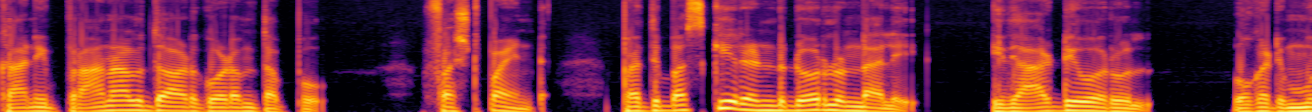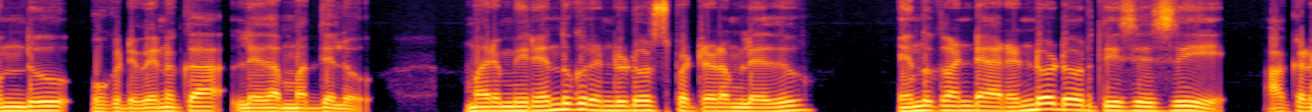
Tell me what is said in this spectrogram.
కానీ ప్రాణాలతో ఆడుకోవడం తప్పు. ఫస్ట్ పాయింట్ ప్రతి బస్కి రెండు డోర్లు ఉండాలి. ఇది ఆర్టీఓ రూల్. ఒకటి ముందు ఒకటి వెనుక లేదా మధ్యలో. మరి మీరెందుకు రెండు డోర్స్ పెట్టడం లేదు? ఎందుకంటే ఆ రెండో డోర్ తీసేసి అక్కడ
